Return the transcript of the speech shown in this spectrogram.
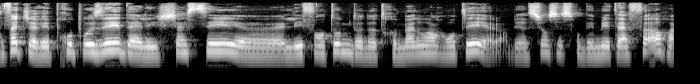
En fait, j'avais proposé d'aller chasser euh, les fantômes de notre manoir hanté. Alors bien sûr, ce sont des métaphores.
